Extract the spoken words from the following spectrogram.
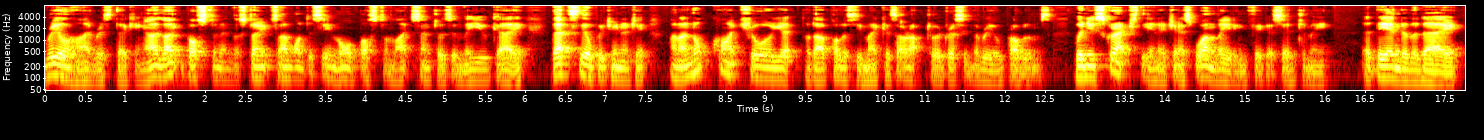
real high risk taking. I like Boston in the States. I want to see more Boston like centres in the UK. That's the opportunity. And I'm not quite sure yet that our policymakers are up to addressing the real problems. When you scratch the NHS, one leading figure said to me, at the end of the day,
